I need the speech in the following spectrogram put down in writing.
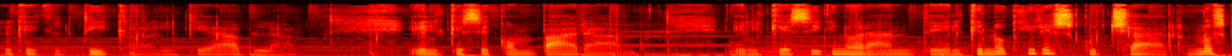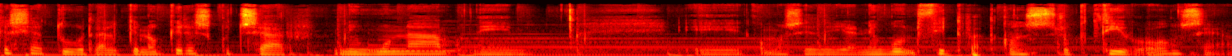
el que critica, el que habla, el que se compara, el que es ignorante, el que no quiere escuchar, no es que sea turda, el que no quiere escuchar ninguna, eh, eh, ¿cómo se diría? Ningún feedback constructivo, o sea,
